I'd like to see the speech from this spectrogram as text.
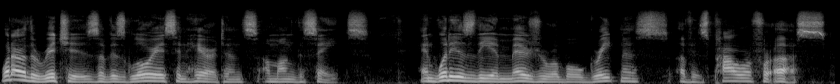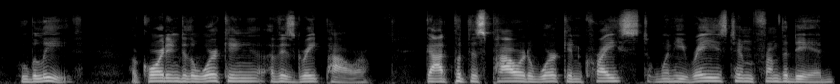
what are the riches of His glorious inheritance among the saints, and what is the immeasurable greatness of His power for us who believe, according to the working of His great power God put this power to work in Christ when he raised him from the dead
